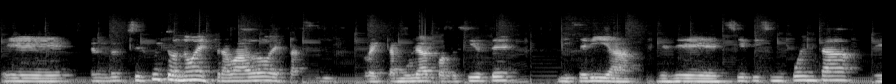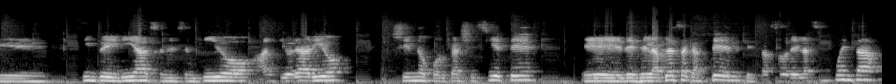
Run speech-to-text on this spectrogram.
Eh, el circuito no es trabado, es casi rectangular por decirte, y sería desde 7 y 50, eh, siempre irías en el sentido antihorario, yendo por calle 7 eh, desde la Plaza Castel, que está sobre la 50,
